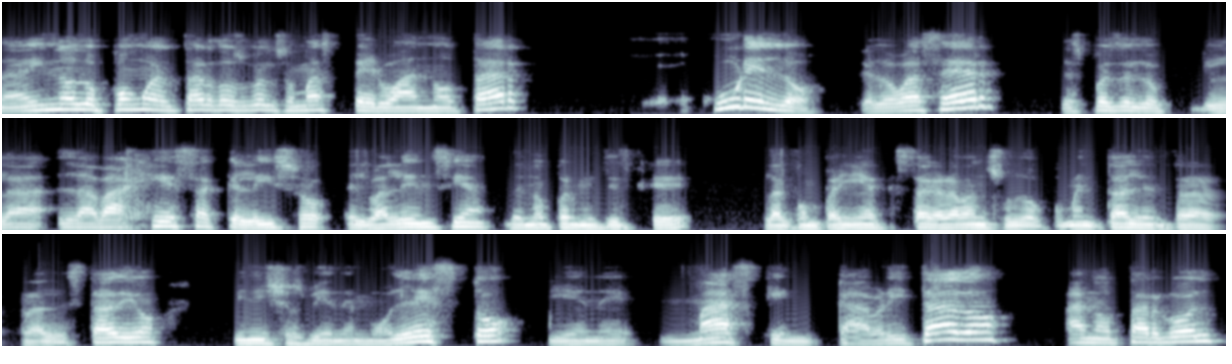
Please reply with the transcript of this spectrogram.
Ahí no lo pongo a anotar dos goles o más, pero anotar, júrenlo que lo va a hacer después de lo- la, la bajeza que le hizo el Valencia de no permitir que la compañía que está grabando su documental entrara al estadio. Vinicius viene molesto, viene más que encabritado, a anotar gol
